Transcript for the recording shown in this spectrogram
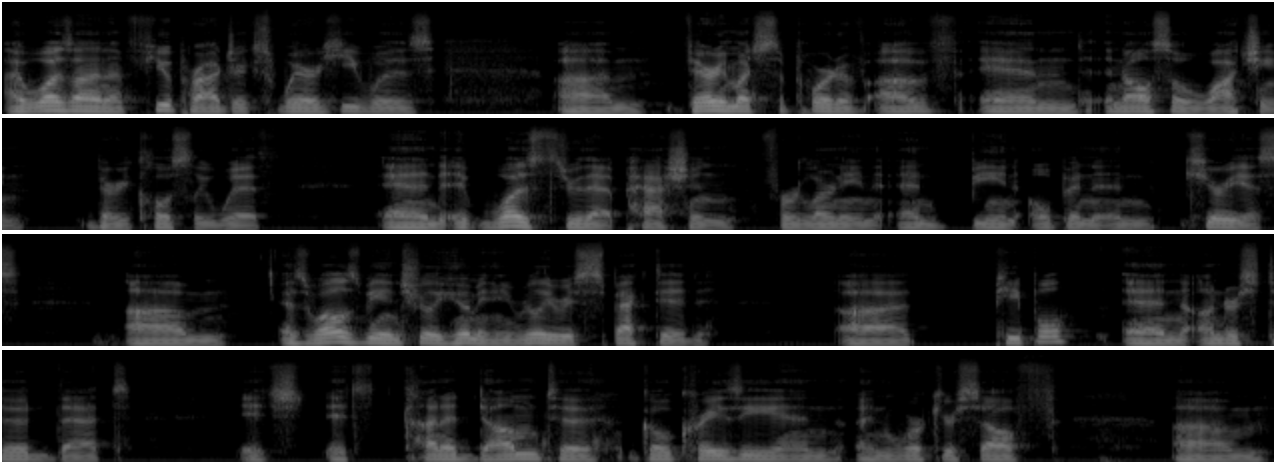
I was on a few projects where he was um, very much supportive of and and also watching very closely with. And it was through that passion for learning and being open and curious, um, as well as being truly human. He really respected uh, people and understood that it's it's kind of dumb to go crazy and and work yourself um,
